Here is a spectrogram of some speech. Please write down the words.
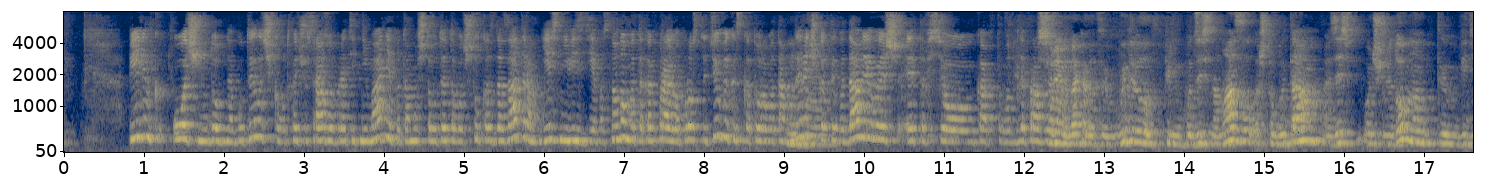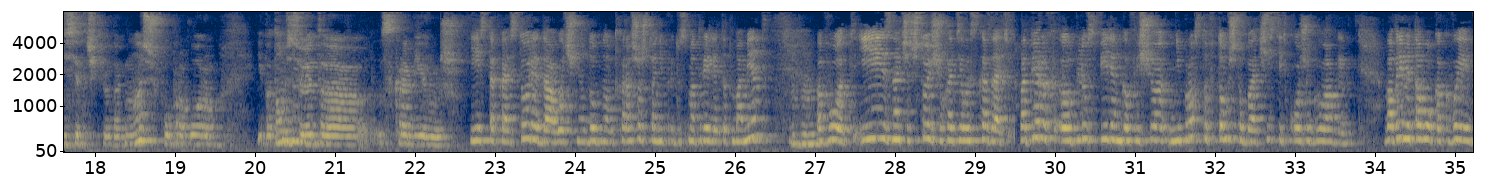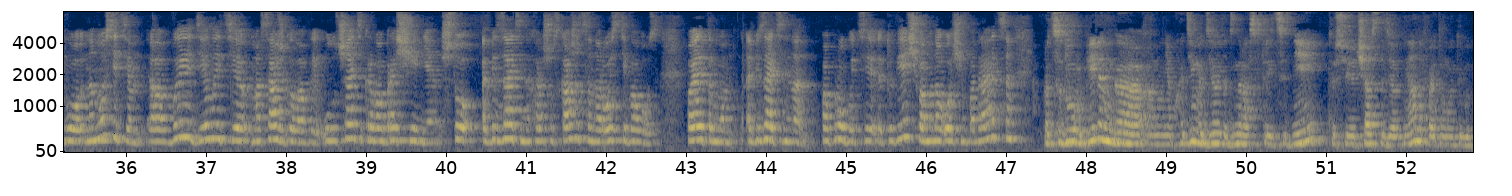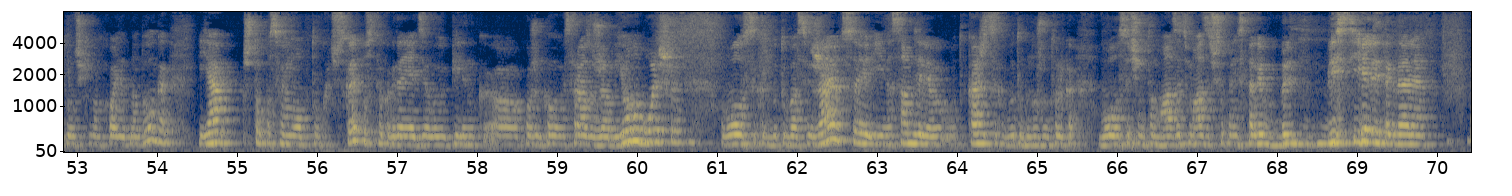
Очень удобная бутылочка, вот хочу сразу обратить внимание, потому что вот эта вот штука с дозатором есть не везде. В основном это, как правило, просто тюбик, из которого там угу. дырочка, ты выдавливаешь, это все как-то вот для пробора. Все время, да, когда ты выдавил этот пилинг, вот здесь намазал, чтобы да. там, а здесь очень удобно, ты в виде сеточки вот так наносишь по проборам, и потом mm-hmm. все это скрабируешь. Есть такая история, да, очень удобно. Вот хорошо, что они предусмотрели этот момент. Угу. Вот, и, значит, что еще хотелось сказать? Во-первых, э, плюс пилингов еще не просто в том, чтобы очистить кожу головы. Во время того, как вы его наносите, э, вы делаете массаж головы, улучшаете кровообращение, что обязательно хорошо скажется на росте волос. Поэтому обязательно попробуйте эту вещь, вам она очень понравится. Процедуру пилинга э, необходимо делать один раз в 30 дней, то есть ее часто делать не надо, поэтому этой бутылочки вам хватит надолго. Я что по своему опыту хочу сказать, после того, когда я делаю пилинг э, кожи головы, сразу же объема больше, волосы как будто бы освежаются, и на самом деле вот кажется, как будто бы нужно только волосы чем-то мазать, мазать, чтобы они стали блестели и так далее.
